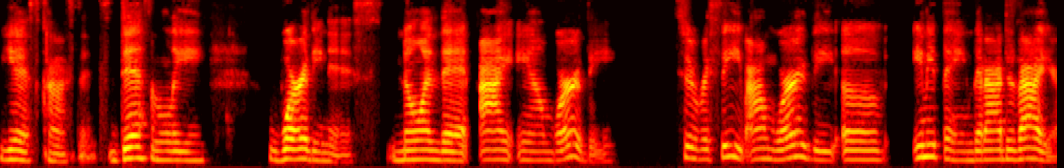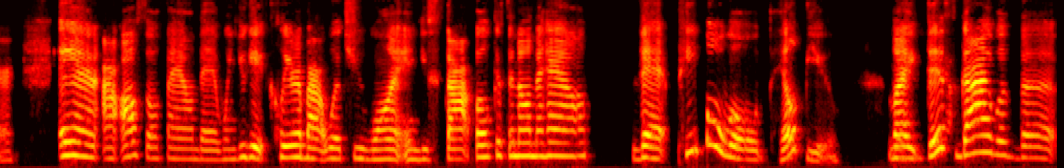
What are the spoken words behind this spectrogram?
Yes, Constance. Definitely worthiness, knowing that I am worthy to receive. I'm worthy of anything that I desire. And I also found that when you get clear about what you want and you stop focusing on the how, that people will help you. Like this guy was the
